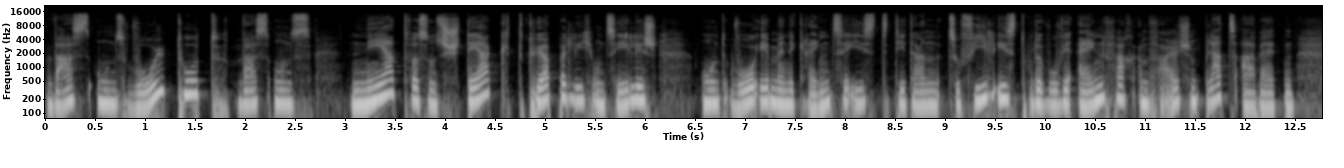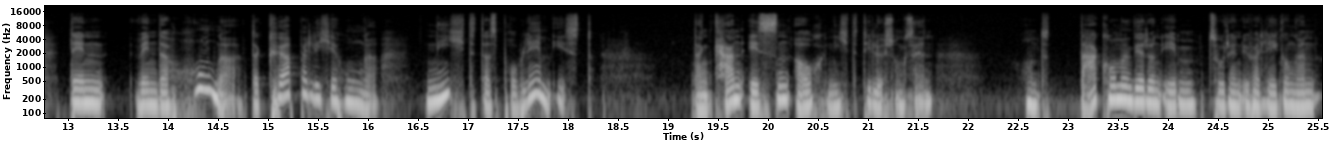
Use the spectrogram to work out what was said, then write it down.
was uns wohltut, was uns nährt, was uns stärkt, körperlich und seelisch und wo eben eine Grenze ist, die dann zu viel ist oder wo wir einfach am falschen Platz arbeiten. Denn wenn der Hunger, der körperliche Hunger nicht das Problem ist, dann kann Essen auch nicht die Lösung sein. Und da kommen wir dann eben zu den Überlegungen,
